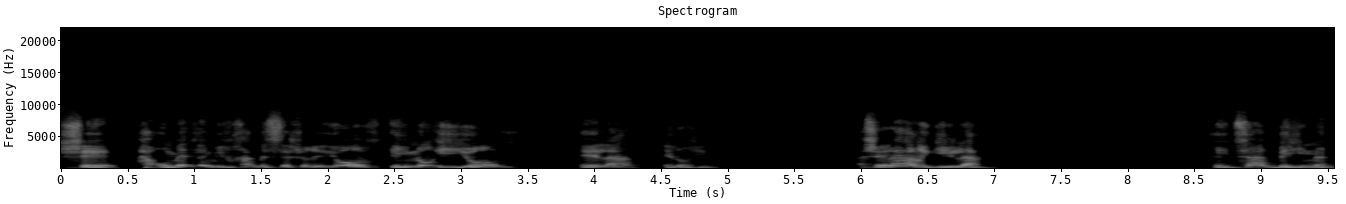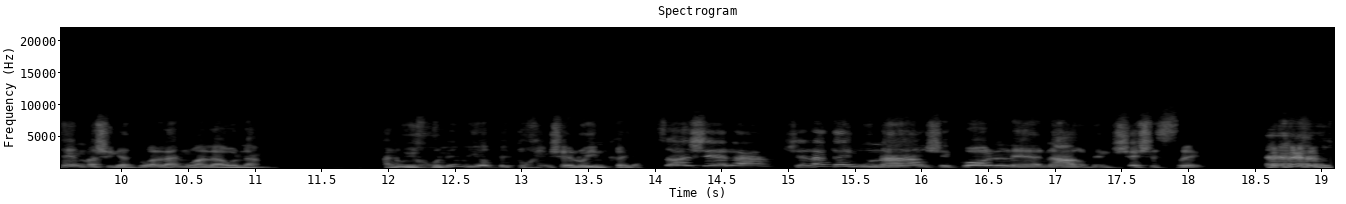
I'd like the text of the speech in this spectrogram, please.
שהעומד למבחן בספר איוב אינו איוב, אלא אלוהים. השאלה הרגילה, כיצד בהינתן מה שידוע לנו על העולם, אנו יכולים להיות בטוחים שאלוהים קיים? זו השאלה, שאלת האמונה שכל נער בן 16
